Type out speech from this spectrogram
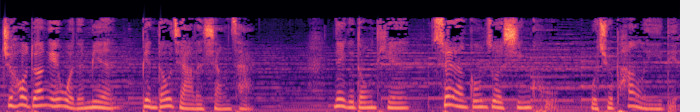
之后端给我的面便都加了香菜。那个冬天虽然工作辛苦，我却胖了一点。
